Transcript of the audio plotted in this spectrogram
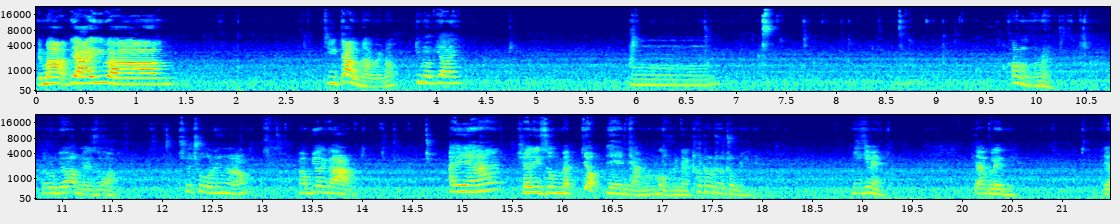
ဒီမှာအပြားကြီးပါကြည်တောက်နေတာပဲနော်ဒီမှာပြိုင်อืมကောင်းတယ်ကောင်းတယ်ဘယ်လိုပြောရမလဲဆိုတော့ချွတ်ချိုလေးနော်နောက်ပြောကအရန်ရည်စုံမဲ့ပျော့ပြဲညာမဟုတ်ဘူးနဲ့ထုတ်ထုတ်ထုတ်ထုတ်လေးပြီးကြည့်မယ်ပြောက်လေးဒီရဒီ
